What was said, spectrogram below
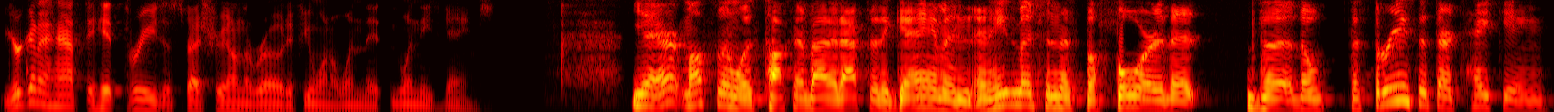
you're going to have to hit threes, especially on the road, if you want to win the, win these games. Yeah, Eric Musselman was talking about it after the game, and, and he's mentioned this before that the the the threes that they're taking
